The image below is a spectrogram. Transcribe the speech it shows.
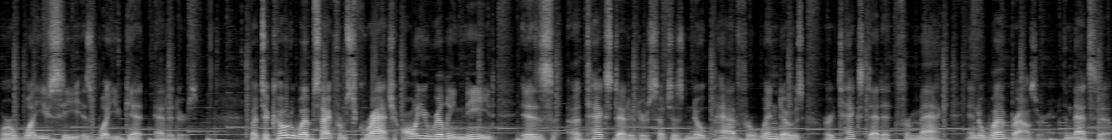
or what you see is what you get editors. But to code a website from scratch, all you really need is a text editor such as Notepad for Windows or TextEdit for Mac and a web browser, and that's it.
